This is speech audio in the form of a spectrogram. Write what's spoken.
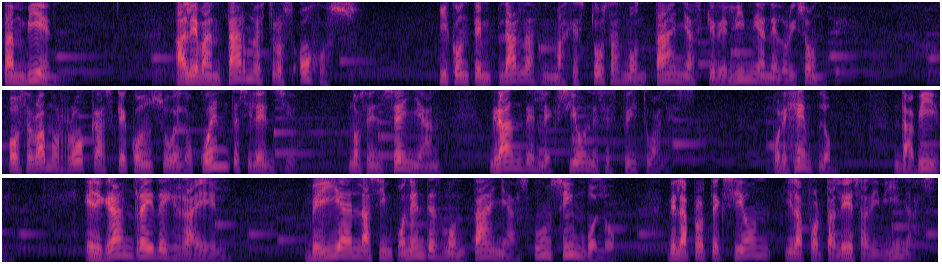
También, al levantar nuestros ojos y contemplar las majestuosas montañas que delinean el horizonte, observamos rocas que con su elocuente silencio nos enseñan grandes lecciones espirituales. Por ejemplo, David, el gran rey de Israel, veía en las imponentes montañas un símbolo de la protección y la fortaleza divinas.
